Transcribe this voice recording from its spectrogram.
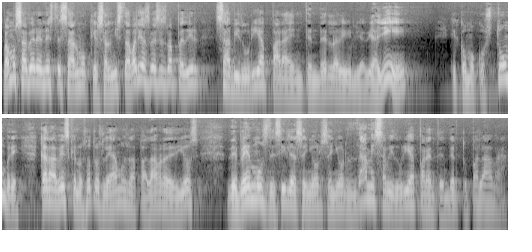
Vamos a ver en este salmo que el salmista varias veces va a pedir sabiduría para entender la Biblia. De allí que como costumbre, cada vez que nosotros leamos la palabra de Dios, debemos decirle al Señor, Señor, dame sabiduría para entender tu palabra.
